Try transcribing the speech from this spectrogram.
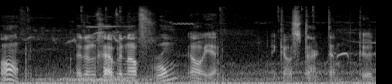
Oh, I don't have enough room? Oh yeah, I can stack them. Good.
